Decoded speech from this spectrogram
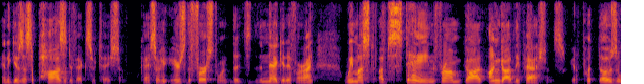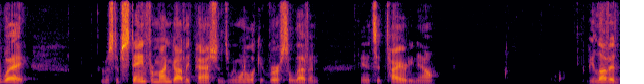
and he gives us a positive exhortation. Okay, so here's the first one, the, the negative, all right? We must abstain from God, ungodly passions. We've got to put those away. We must abstain from ungodly passions. We want to look at verse 11 in its entirety now. Beloved,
